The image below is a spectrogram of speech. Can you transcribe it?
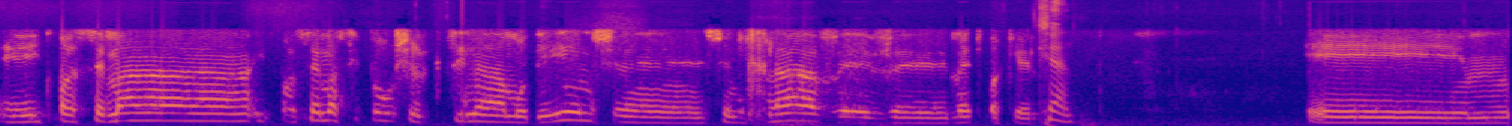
התפרסמה, התפרסם הסיפור של קצין המודיעין ש, שנכלא ומת בכלא. כן. אמ,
